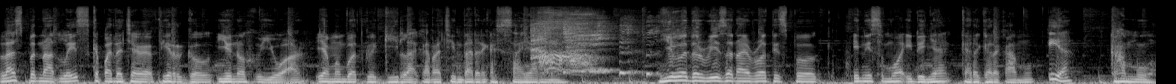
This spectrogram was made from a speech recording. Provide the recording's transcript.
last but not least kepada cewek Virgo, you know who you are, yang membuat gue gila karena cinta dan kasih sayang. You are the reason I wrote this book. Ini semua idenya gara-gara kamu. Iya, kamu.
